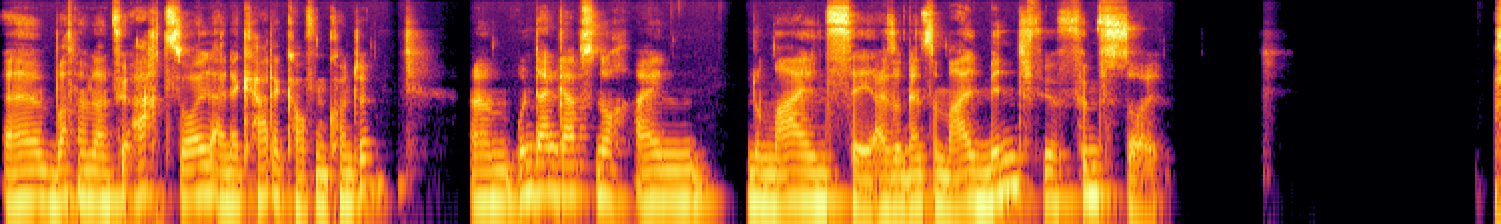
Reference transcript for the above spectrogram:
äh, was man dann für 8 Soll eine Karte kaufen konnte. Ähm, und dann gab es noch einen normalen Sale, also einen ganz normalen Mint für 5 Soll.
